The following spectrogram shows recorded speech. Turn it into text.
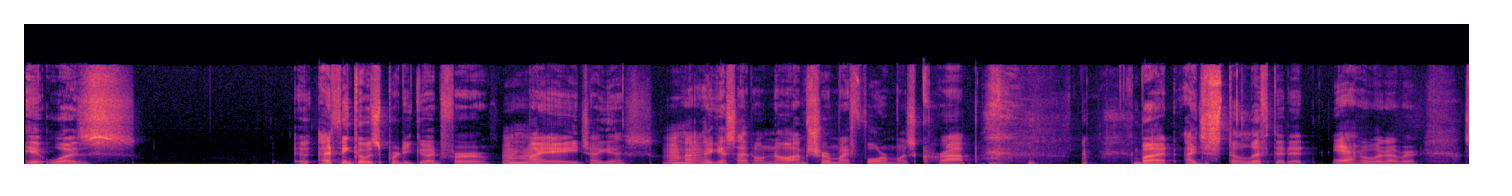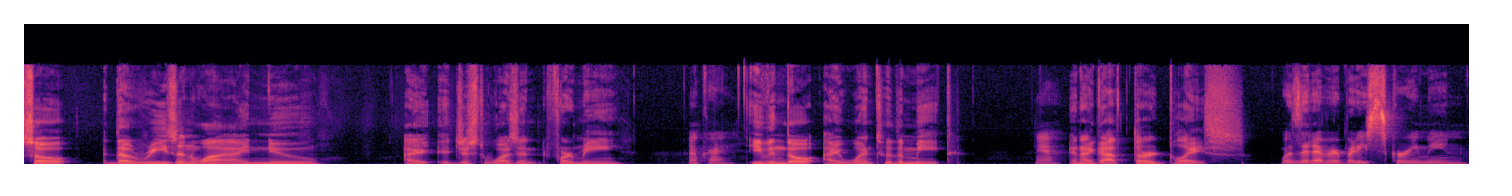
it was. I think it was pretty good for Mm-hmm. my age. I guess. I, I guess I don't know. I'm sure my form was crap, but I just still lifted it. Yeah. Or whatever. So the reason why I knew, I it just wasn't for me. Okay. Even though I went to the meet Yeah. and I got third place, Was it everybody screaming?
